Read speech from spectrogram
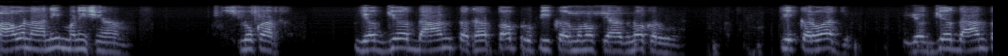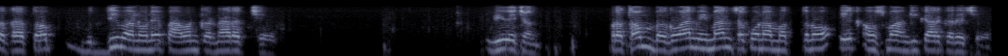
પાવનાની મનીષિણામ શ્લોકાર્થ, યજ્ઞ દાન તથા તપ રૂપી કર્મનો ત્યાગ ન કરવો. તે કરવા જ યજ્ઞ દાન તથા તપ બુદ્ધિમાનોને પાવન કરનાર જ છે. વિવેચન. પ્રથમ, ભગવાન મીમાંસકોના મતનો એક અંશમાં અંગીકાર કરે છે.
